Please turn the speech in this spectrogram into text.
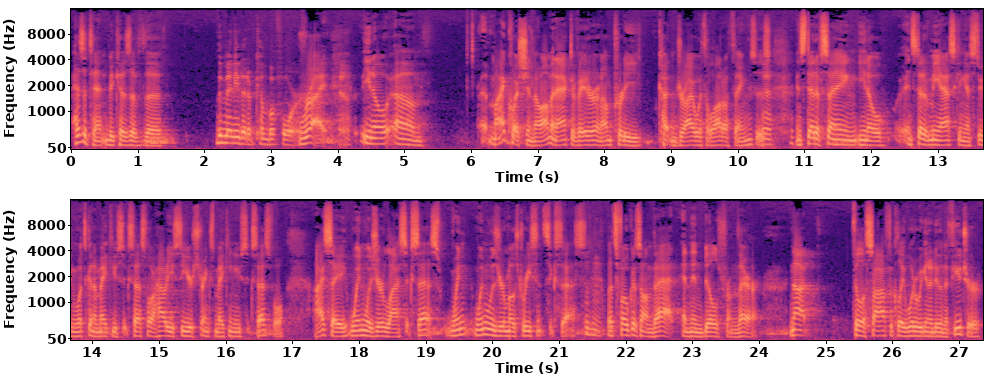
hesitant because of the the many that have come before. Right. Yeah. You know, um, My question, though, I'm an activator and I'm pretty cut and dry with a lot of things. Is Yeah. instead of saying, you know, instead of me asking a student what's going to make you successful or how do you see your strengths making you successful, I say, when was your last success? When when was your most recent success? Let's focus on that and then build from there. Not philosophically, what are we going to do in the future?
